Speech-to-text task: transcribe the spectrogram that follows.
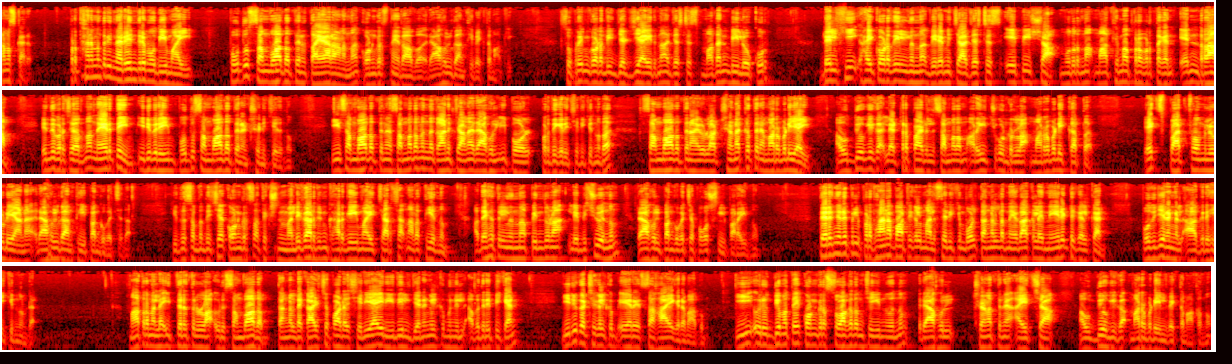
നമസ്കാരം. പ്രധാനമന്ത്രി നരേന്ദ്രമോദിയുമായി പൊതുസംവാദത്തിന് തയ്യാറാണെന്ന് കോൺഗ്രസ് നേതാവ് രാഹുൽ ഗാന്ധി വ്യക്തമാക്കി. സുപ്രീം കോടതി ജഡ്ജിയായിരുന്ന ജസ്റ്റിസ് മദൻ ബി ലോക്കൂർ ഡൽഹി ഹൈക്കോടതിയിൽ നിന്ന് വിരമിച്ച ജസ്റ്റിസ് എ പി ഷാ മുതിർന്ന മാധ്യമപ്രവർത്തകൻ എൻ റാം എന്നിവർ ചേർന്ന് നേരത്തെയും ഇരുവരെയും പൊതുസംവാദത്തിന് ക്ഷണിച്ചിരുന്നു. ഈ സംവാദത്തിന് സമ്മതമെന്ന് കാണിച്ചാണ് രാഹുൽ ഇപ്പോൾ പ്രതികരിച്ചിരിക്കുന്നത്. സംവാദത്തിനായുള്ള ക്ഷണക്കത്തിന് മറുപടിയായി ഔദ്യോഗിക ലെറ്റർ പാഡിൽ സമ്മതം അറിയിച്ചുകൊണ്ടുള്ള മറുപടി കത്ത് എക്സ് പ്ലാറ്റ്ഫോമിലൂടെയാണ് രാഹുൽ ഗാന്ധി പങ്കുവച്ചത്. ഇത് സംബന്ധിച്ച് കോൺഗ്രസ് അധ്യക്ഷൻ മല്ലികാർജുൻ ഖാർഗെയുമായി ചർച്ച നടത്തിയെന്നും അദ്ദേഹത്തിൽ നിന്ന് പിന്തുണ ലഭിച്ചുവെന്നും രാഹുൽ പങ്കുവച്ച പോസ്റ്റിൽ പറയുന്നു. തെരഞ്ഞെടുപ്പിൽ പ്രധാന പാർട്ടികൾ മത്സരിക്കുമ്പോൾ തങ്ങളുടെ നേതാക്കളെ നേരിട്ട് കേൾക്കാൻ പൊതുജനങ്ങൾ ആഗ്രഹിക്കുന്നുണ്ട്. മാത്രമല്ല ഇത്തരത്തിലുള്ള ഒരു സംവാദം തങ്ങളുടെ കാഴ്ചപ്പാട് ശരിയായ രീതിയിൽ ജനങ്ങൾക്ക് മുന്നിൽ അവതരിപ്പിക്കാൻ ഇരു കക്ഷികൾക്കും ഏറെ സഹായകരമാകും. ഈ ഒരു ഉദ്യമത്തെ കോൺഗ്രസ് സ്വാഗതം ചെയ്യുന്നുവെന്നും രാഹുൽ ക്ഷണത്തിന് അയച്ച ഔദ്യോഗിക മറുപടിയിൽ വ്യക്തമാക്കുന്നു.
